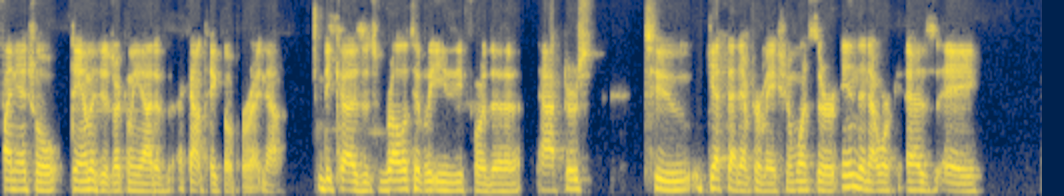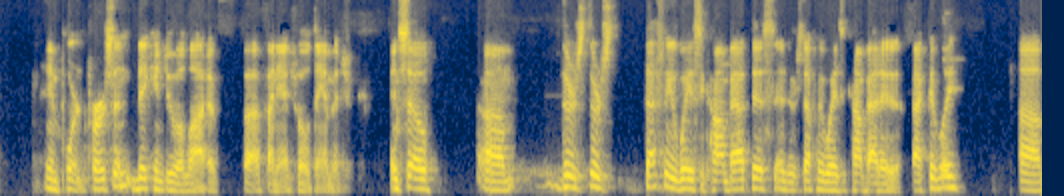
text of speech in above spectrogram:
financial damages are coming out of account takeover right now because it's relatively easy for the actors to get that information once they're in the network as a important person. They can do a lot of uh, financial damage, and so um, there's there's definitely ways to combat this, and there's definitely ways to combat it effectively. Uh,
